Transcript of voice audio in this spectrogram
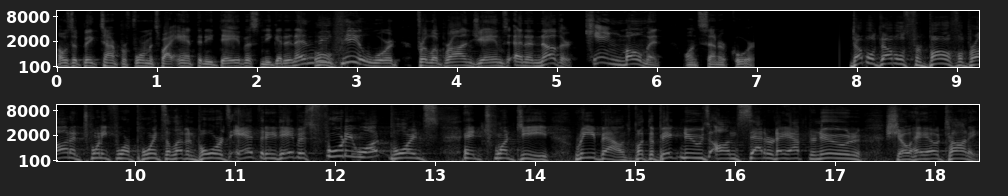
That was a big time performance by Anthony Davis, and you get an MVP Oof. award for LeBron James and another king moment on center court. Double doubles for both. LeBron had 24 points, 11 boards. Anthony Davis, 41 points and 20 rebounds. But the big news on Saturday afternoon Shohei Ohtani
